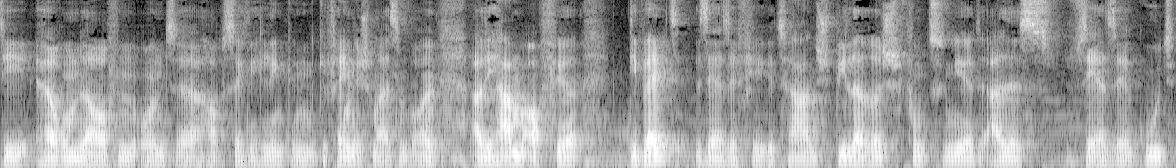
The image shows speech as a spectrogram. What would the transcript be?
die herumlaufen und äh, hauptsächlich Link in Gefängnis schmeißen wollen. Aber die haben auch für die Welt sehr, sehr viel getan. Spielerisch funktioniert alles sehr, sehr gut.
